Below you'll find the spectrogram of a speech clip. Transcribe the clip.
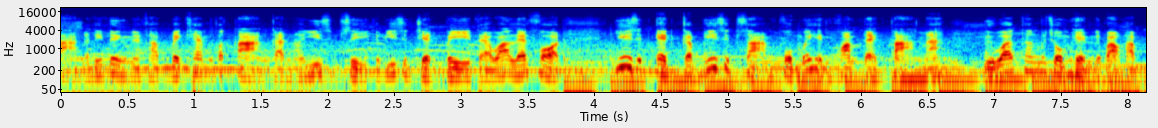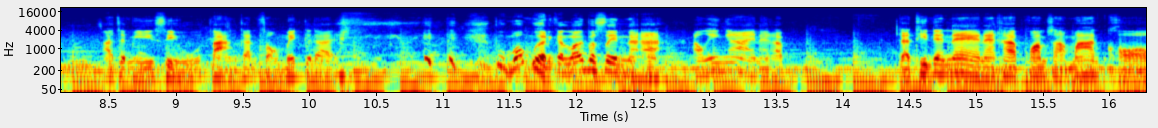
ต่างกันนิดนึงนะครับเบคแฮมก็ต่างกันเนาะ24 กับ 27 ปี แต่ว่าแรดฟอร์ด 21 กับ 23 ผมไม่เห็นความแตกต่างนะ หรือว่าท่านผู้ชมเห็นหรือเปล่าครับ อาจจะมีสิวต่างกัน 2 เม็ดก็ได้ ผมว่าเหมือนกัน 100%นะอะเอาง่ายๆนะครับ แต่ที่แน่ๆนะครับความสามารถของ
